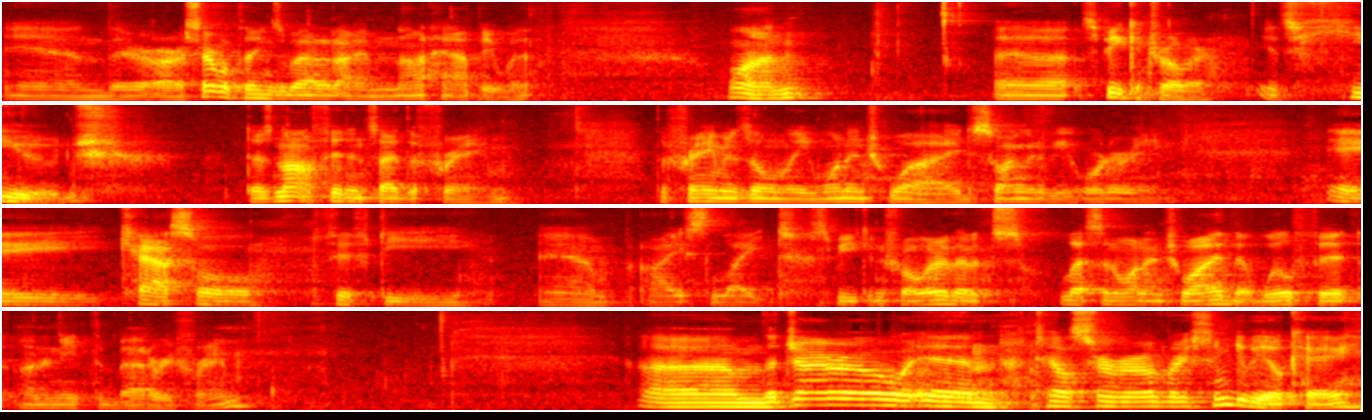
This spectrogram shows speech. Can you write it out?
and there are several things about it I'm not happy with. One, uh, speed controller. It's huge, does not fit inside the frame. The frame is only one inch wide, so I'm going to be ordering a Castle 50 amp Ice Lite speed controller that's less than one inch wide that will fit underneath the battery frame. Um, the gyro and tail servo, they seem to be okay.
